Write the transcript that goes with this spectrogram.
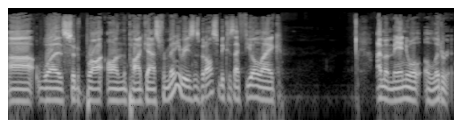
uh, was sort of brought on the podcast for many reasons, but also because I feel like I'm a manual illiterate.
